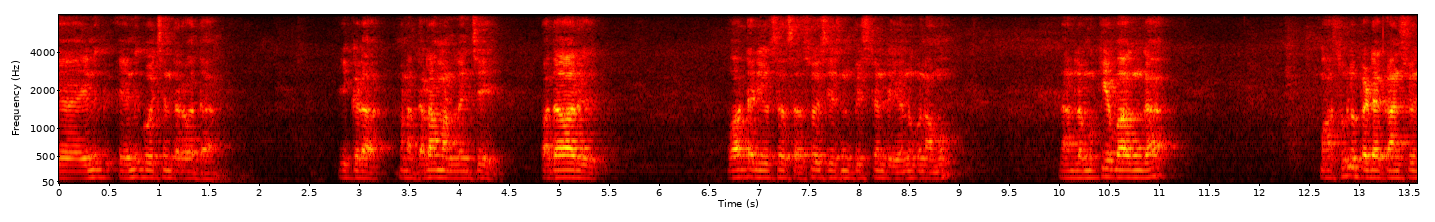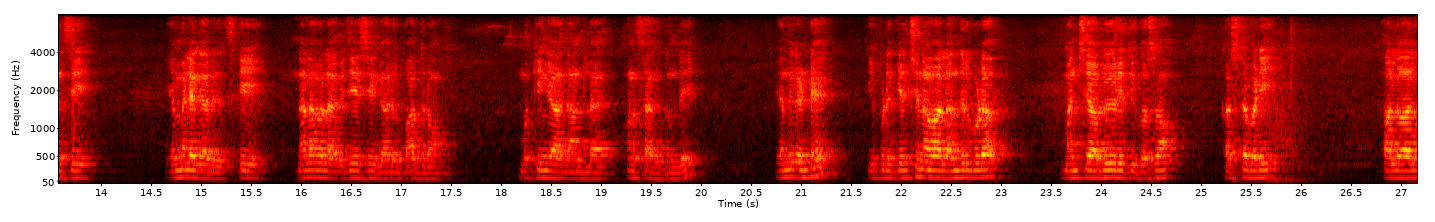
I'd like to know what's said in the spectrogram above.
ఎన్నిక ఎన్నిక వచ్చిన తర్వాత ఇక్కడ మన దడా మండలం నుంచి పదహారు వాటర్ యూసర్స్ అసోసియేషన్ ప్రెసిడెంట్ ఎన్నుకున్నాము. దాంట్లో ముఖ్య భాగంగా మా సూళ్ళుపేట కాన్స్టిట్యున్సీ ఎమ్మెల్యే గారు శ్రీ నలవల విజయశ్రీ గారు పాత్రం ముఖ్యంగా దాంట్లో కొనసాగుతుంది. ఎందుకంటే ఇప్పుడు గెలిచిన వాళ్ళందరూ కూడా మంచి అభివృద్ధి కోసం కష్టపడి వాళ్ళు వాళ్ళ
